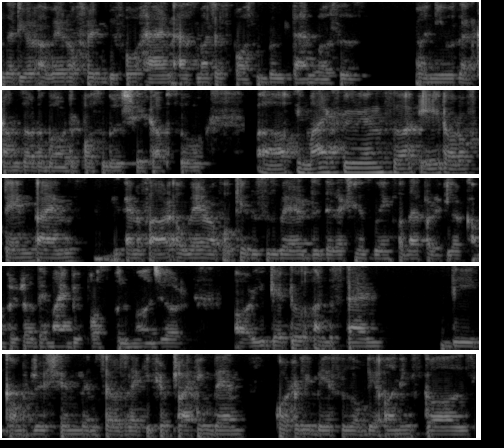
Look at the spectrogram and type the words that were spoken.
so that you're aware of it beforehand as much as possible than versus a news that comes out about a possible shakeup. So uh, in my experience, uh, eight out of 10 times you kind of are aware of, okay, this is where the direction is going for that particular competitor. There might be a possible merger, or you get to understand the competition themselves. Like if you're tracking them quarterly basis of their earnings calls,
